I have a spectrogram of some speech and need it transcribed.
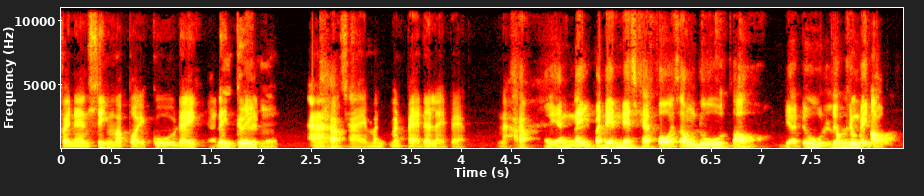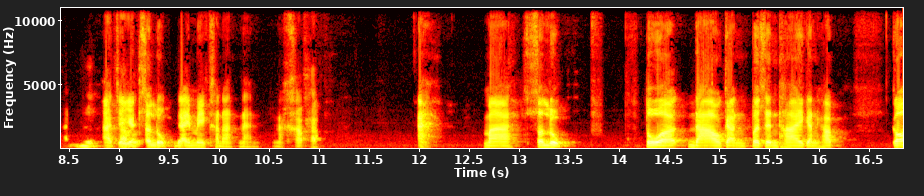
financing มาปล่อยกู้ได้ได้เกินอ่าใช่มันมันแปลได้หลายแบบนะครับเพราะฉะนั้นในประเด็น net cash flow ต้องดูต่อ เดี๋ยวดูลึกขึ้นไปต่ออาจจะยังสรุปได้ไม่ขนาดนั้นนะครับอะมาสรุปตัวดาวกันเปอร์เซ็นต์ไทกันครับ ก็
